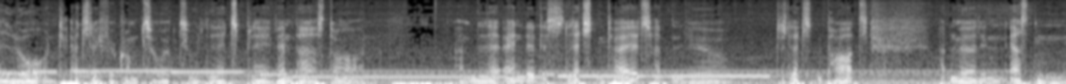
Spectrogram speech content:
Hallo und herzlich willkommen zurück zu Let's Play Vampire Dawn. Am Le Ende des letzten Teils hatten wir, des letzten Parts, hatten wir den ersten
